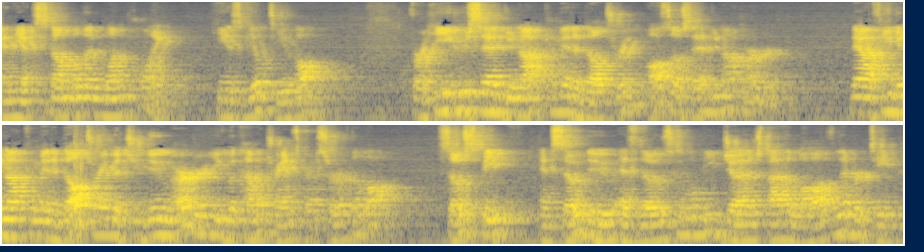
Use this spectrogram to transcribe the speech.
and yet stumble in one point, he is guilty of all. For he who said, Do not commit adultery, also said, Do not murder. Now, if you do not commit adultery, but you do murder, you become a transgressor of the law. So speak, and so do, as those who will be judged by the law of liberty,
